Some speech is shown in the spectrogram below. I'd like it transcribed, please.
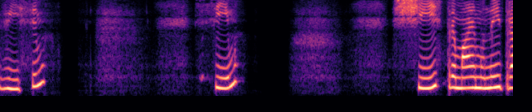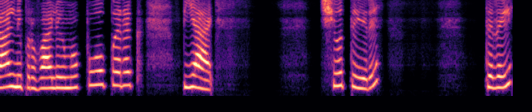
8, 7, 6. Тримаємо нейтральний, провалюємо поперек. 5, 4, 3,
